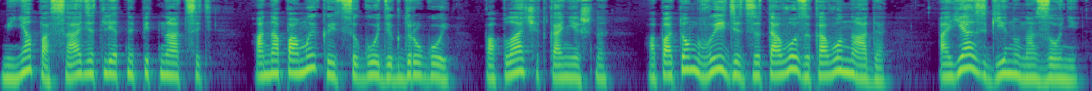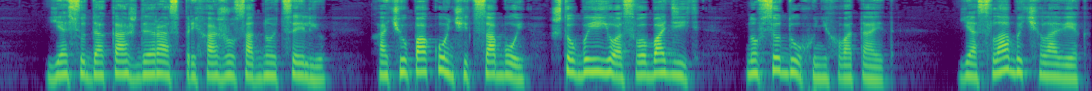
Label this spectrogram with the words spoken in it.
Меня посадят лет на пятнадцать. Она помыкается годик-другой, поплачет, конечно, а потом выйдет за того, за кого надо — а я сгину на зоне. Я сюда каждый раз прихожу с одной целью. Хочу покончить с собой, чтобы ее освободить, но все духу не хватает. Я слабый человек,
